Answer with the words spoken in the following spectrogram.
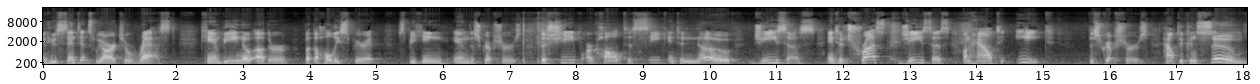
in whose sentence we are to rest, can be no other but the Holy Spirit speaking in the scriptures. The sheep are called to seek and to know Jesus and to trust Jesus on how to eat the scriptures, how to consume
